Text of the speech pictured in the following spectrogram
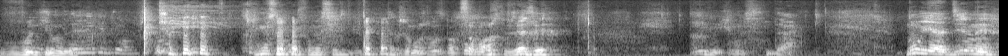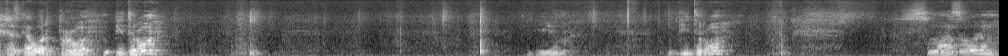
выкинули. Мусор больше у нас Также можно вот с боков просто взять и, и выкинуть. Да. Ну и отдельный разговор про бедро. Берем бедро, смазываем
